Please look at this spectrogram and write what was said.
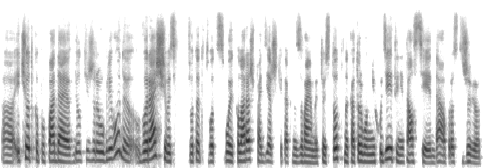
а, и четко попадая в белки, жиры, углеводы, выращивать вот этот вот свой колораж поддержки, так называемый, то есть тот, на котором он не худеет и не толстеет, да, а просто живет.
